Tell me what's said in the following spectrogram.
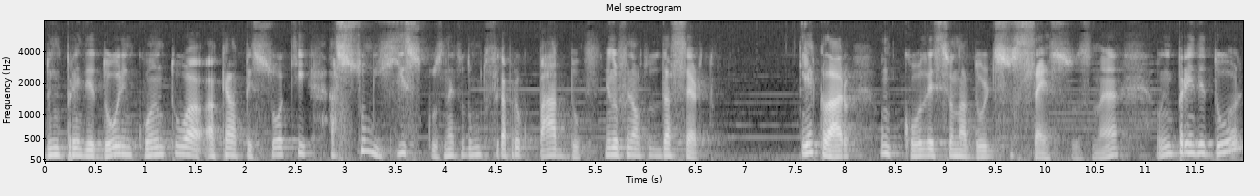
do empreendedor enquanto a, aquela pessoa que assume riscos, né? Todo mundo fica preocupado e no final tudo dá certo. E é claro, um colecionador de sucessos, né? O empreendedor,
